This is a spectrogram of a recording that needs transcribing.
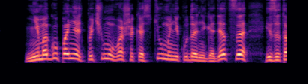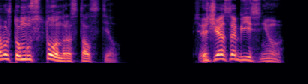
— «не могу понять, почему ваши костюмы никуда не годятся из-за того, что Мустон растолстел». «Сейчас объясню.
